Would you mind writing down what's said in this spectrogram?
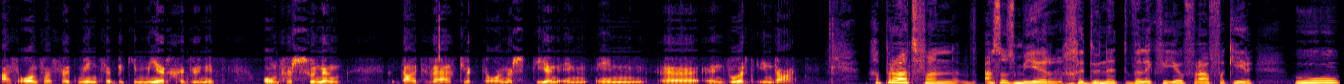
as ons as wit mense bietjie meer gedoen het om versoening daadwerklik te ondersteun en en uh in woord en daad. Gepraat van as ons meer gedoen het, wil ek vir jou vra Fakir, hoe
